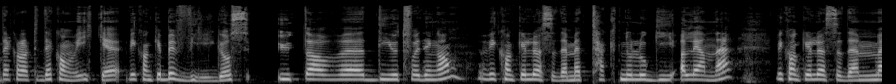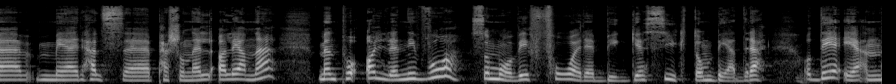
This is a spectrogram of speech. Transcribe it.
det er klart, det kan vi, ikke, vi kan ikke bevilge oss ut av eh, de utfordringene. Vi kan ikke løse det med teknologi alene. Vi kan ikke løse det med mer helsepersonell alene. Men på alle nivå så må vi forebygge sykdom bedre. Og det er en,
